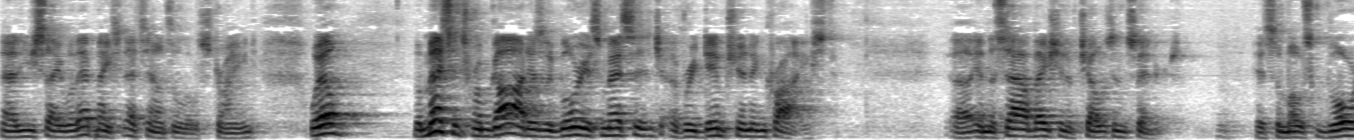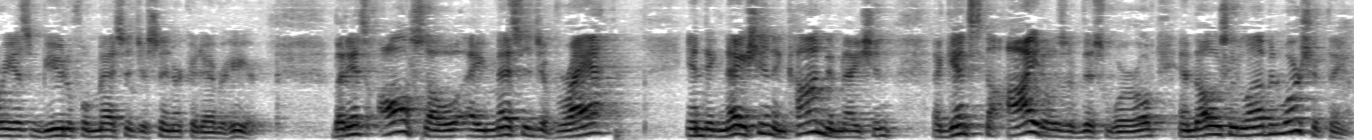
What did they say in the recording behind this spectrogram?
Now you say, well, that makes that sounds a little strange. Well, the message from God is the glorious message of redemption in Christ, uh, in the salvation of chosen sinners. It's the most glorious, beautiful message a sinner could ever hear. But it's also a message of wrath, indignation, and condemnation against the idols of this world and those who love and worship them.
